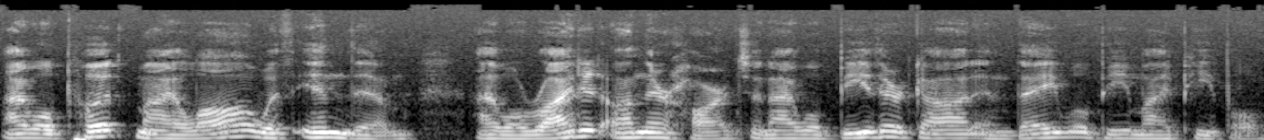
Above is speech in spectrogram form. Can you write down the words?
I will put my law within them, I will write it on their hearts, and I will be their God, and they will be my people.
